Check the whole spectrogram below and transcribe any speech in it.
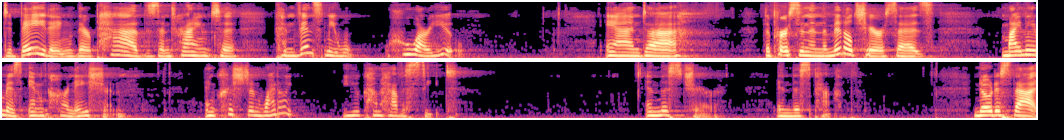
debating their paths and trying to convince me, Who are you? And uh, the person in the middle chair says, My name is Incarnation. And Christian, why don't you come have a seat in this chair, in this path? Notice that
